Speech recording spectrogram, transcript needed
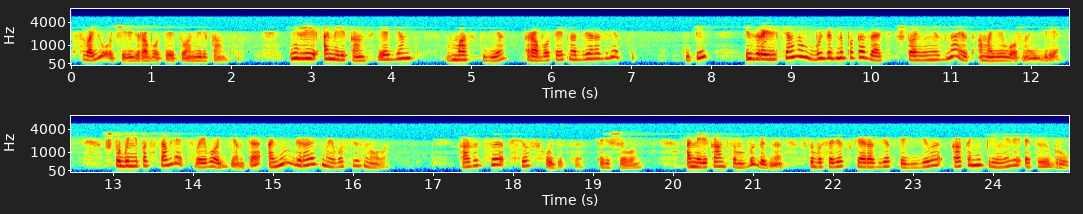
в свою очередь работает у американцев. Или американский агент в Москве работает на две разведки. Теперь израильтянам выгодно показать, что они не знают о моей ложной игре. Чтобы не подставлять своего агента, они убирают моего связного. «Кажется, все сходится», — решил он. «Американцам выгодно, чтобы советская разведка видела, как они приняли эту игру.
